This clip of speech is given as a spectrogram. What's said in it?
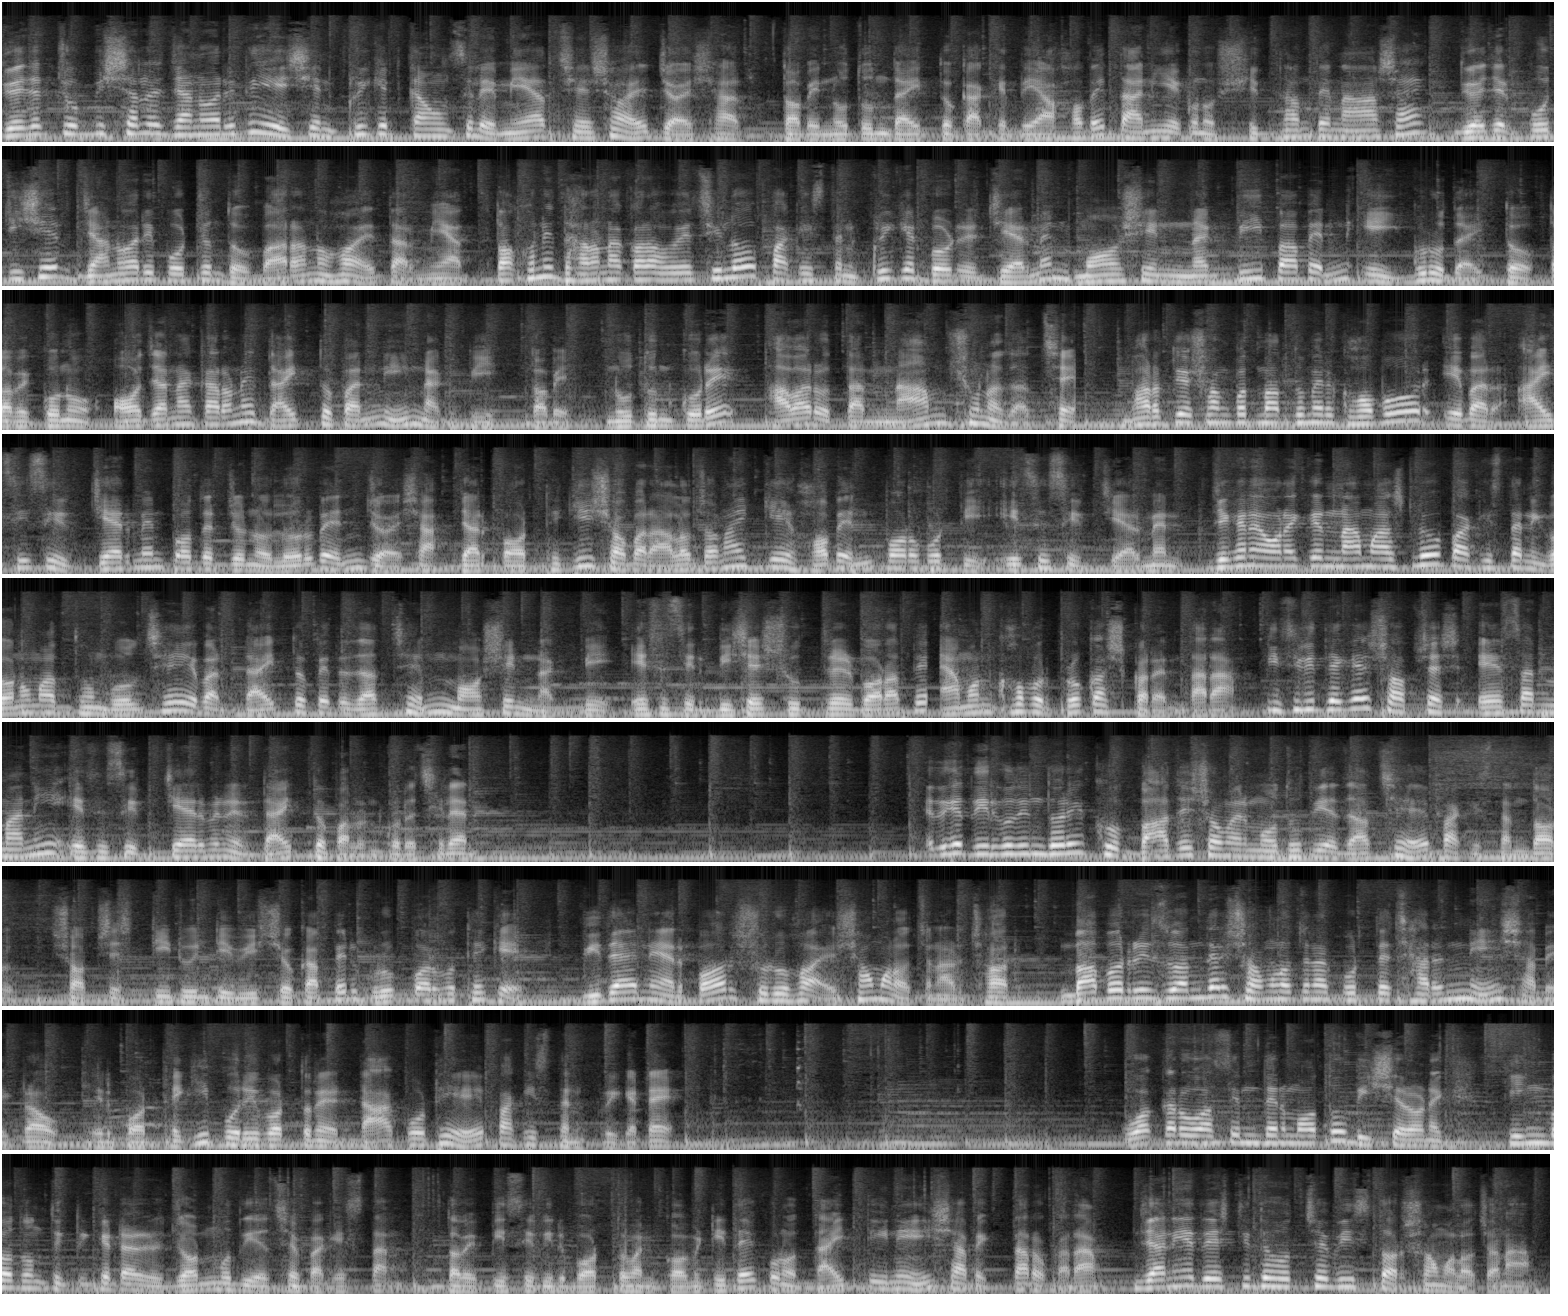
দুই হাজার চব্বিশ সালের জানুয়ারিতে এশিয়ান ক্রিকেট কাউন্সিলে মেয়াদ শেষ হয় জয়সার তবে নতুন দায়িত্ব কাকে দেয়া হবে তা নিয়ে কোনো সিদ্ধান্তে না আসায় দুই হাজার পঁচিশের জানুয়ারি পর্যন্ত বাড়ানো হয় তার মেয়াদ। তখনই ধারণা করা হয়েছিল পাকিস্তান ক্রিকেট বোর্ডের চেয়ারম্যান মহসিন নাকবি পাবেন এই গুরু দায়িত্ব। তবে কোনো অজানা কারণে দায়িত্ব পাননি নাকবি তবে নতুন করে আবারও তার নাম শোনা যাচ্ছে। ভারতীয় সংবাদ মাধ্যমের খবর, এবার আইসিসির চেয়ারম্যান পদের জন্য লড়বেন জয়শাহ যার পর থেকেই সবার আলোচনায় কে হবেন পরবর্তী এসিসির চেয়ারম্যান। যেখানে অনেকের নাম আসলেও পাকিস্তানি গণমাধ্যম বলছে এবার দায়িত্ব পেতে যাচ্ছেন মহসিন নাকবি এসিসির বিশেষ সূত্রের বরাতে এমন খবর প্রকাশ করেন তারা। পিসিবি থেকে সবশেষ এহসান মানি এসিসির চেয়ারম্যানের দায়িত্ব পালন করেছিলেন। এদিকে দীর্ঘদিন ধরেই খুব বাজে সময়ের মধ্য দিয়ে যাচ্ছে পাকিস্তান দল। সবশেষ টি টোয়েন্টি বিশ্বকাপের গ্রুপ পর্ব থেকে বিদায় নেয়ার পর শুরু হয় সমালোচনার ঝড়। বাবর রিজওয়ানদের সমালোচনা করতে ছাড়েননি সাবেকরাও এরপর থেকেই পরিবর্তনের ডাক ওঠে পাকিস্তান ক্রিকেটে। ওয়াকার ওয়াসিমদের মতো বিশ্বের অনেক কিংবদন্তি ক্রিকেটারের জন্ম দিয়েছে পাকিস্তান। তবে পিসিবির বর্তমান কমিটিতে কোনো দায়িত্বই নেই সাবেক তারকারা। জানিয়ে দেশটিতে হচ্ছে বিস্তর সমালোচনা।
